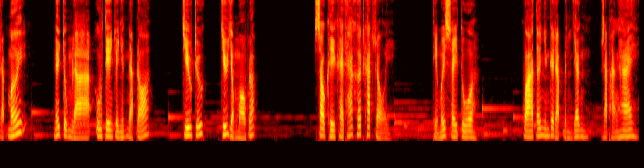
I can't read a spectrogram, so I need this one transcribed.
rạp mới. Nói chung là ưu tiên cho những rạp đó. Chiếu trước, chiếu dòng một đó. Sau khi khai thác hết khách rồi thì mới xoay tour qua tới những cái rạp bình dân, rạp hạng 2.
